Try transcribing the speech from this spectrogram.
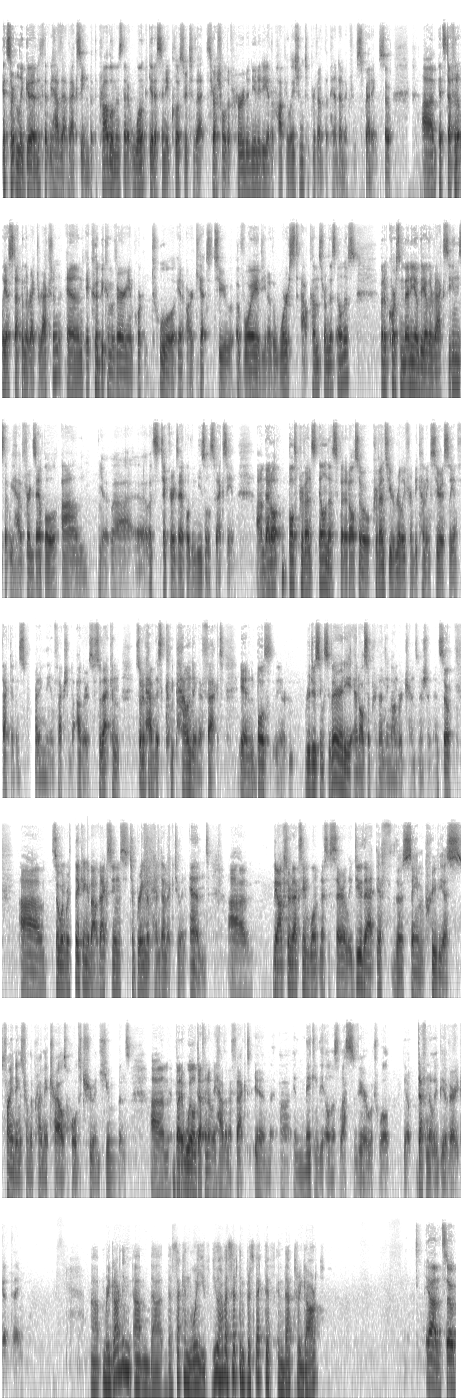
it's certainly good that we have that vaccine, but the problem is that it won't get us any closer to that threshold of herd immunity in the population to prevent the pandemic from spreading. So um, it's definitely a step in the right direction, and it could become a very important tool in our kit to avoid, you know, the worst outcomes from this illness but of course, many of the other vaccines that we have, for example, um, you know, uh, let's take, for example, the measles vaccine. Um, that both prevents illness, but it also prevents you really from becoming seriously infected and spreading the infection to others. So that can sort of have this compounding effect in both you know, reducing severity and also preventing onward transmission. And so, uh, so when we're thinking about vaccines to bring the pandemic to an end, uh, the Oxford vaccine won't necessarily do that if those same previous findings from the primate trials hold true in humans. Um, but it will definitely have an effect in, uh, in making the illness less severe, which will you know, definitely be a very good thing. Uh, regarding um, the, the second wave, do you have a certain perspective in that regard? Yeah, so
